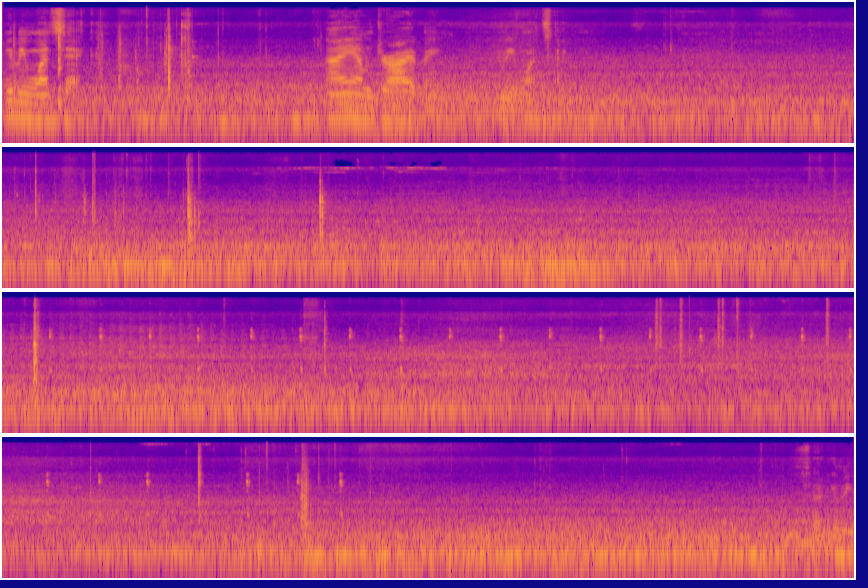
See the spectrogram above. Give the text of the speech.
Give me one second. I am driving. Give me one second. So give me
